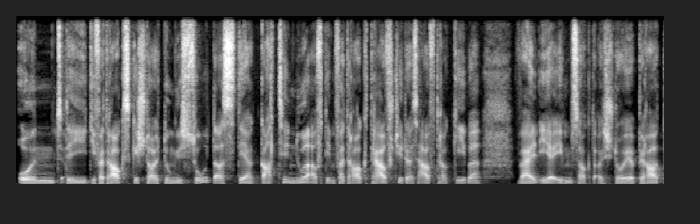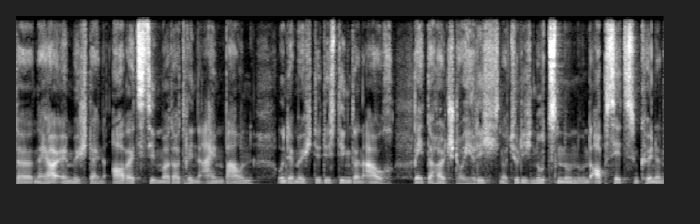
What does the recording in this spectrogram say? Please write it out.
Und die, die Vertragsgestaltung ist so, dass der Gatte nur auf dem Vertrag draufsteht als Auftraggeber, weil er eben sagt als Steuerberater, naja, er möchte ein Arbeitszimmer da drin einbauen und er möchte das Ding dann auch später halt steuerlich natürlich nutzen und, und absetzen können.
